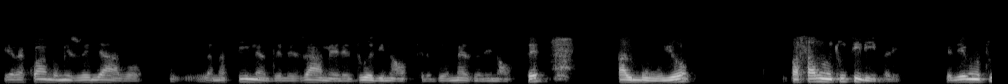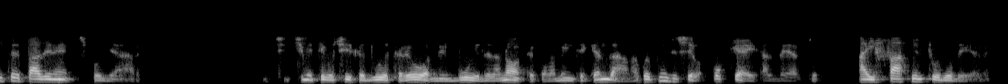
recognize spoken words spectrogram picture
era quando mi svegliavo la mattina dell'esame alle due di notte, alle due e mezza di notte, al buio, passavano tutti i libri, vedevano tutte le pagine sfogliare. Ci, ci mettevo circa due o tre ore nel buio della notte con la mente che andava. A quel punto dicevo, ok Alberto, hai fatto il tuo dovere.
